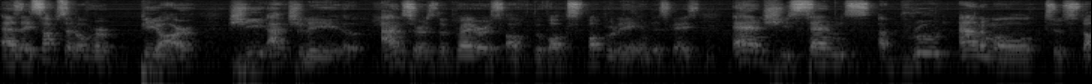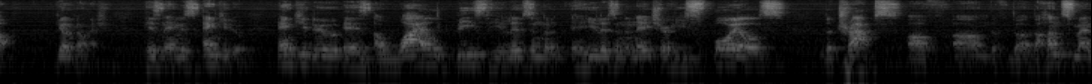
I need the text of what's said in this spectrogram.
as a subset of her PR, she actually uh, answers the prayers of the Vox Populi in this case, and she sends a brute animal to stop Gilgamesh. His name is Enkidu. Enkidu is a wild beast. He lives in the he lives in the nature. He spoils the traps of um, the, the, the huntsmen,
